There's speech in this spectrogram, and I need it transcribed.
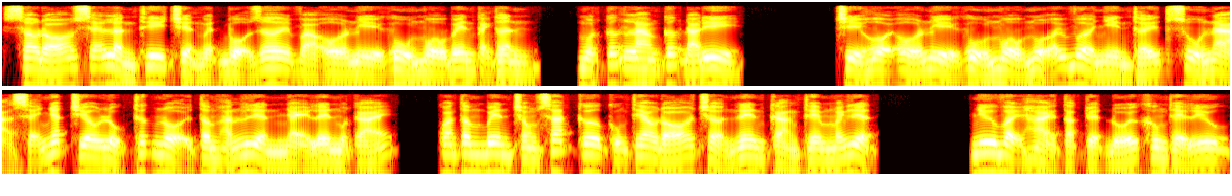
sau đó sẽ lần thi triển nguyệt bộ rơi vào ô nỉ gù mồ bên cạnh thân, một cước lam cước đá đi chỉ hội ổ nỉ gủ mổ mỗi vừa nhìn thấy xù nạ sẽ nhất chiêu lục thức nội tâm hắn liền nhảy lên một cái, quan tâm bên trong sát cơ cũng theo đó trở nên càng thêm mãnh liệt. Như vậy hải tặc tuyệt đối không thể lưu.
